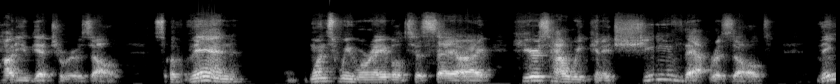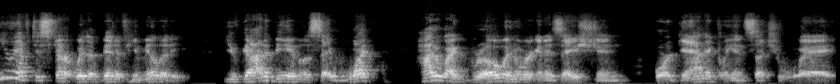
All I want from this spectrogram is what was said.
how do you get to a result. So then, once we were able to say, all right, here's how we can achieve that result, then you have to start with a bit of humility. You've got to be able to say, what, how do I grow an organization organically in such a way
